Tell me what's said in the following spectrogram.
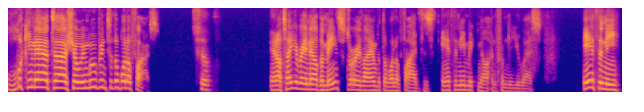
Looking at, uh, shall we move into the 105s? Sure. And I'll tell you right now, the main storyline with the 105s is Anthony McNaughton from the U.S. Anthony,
